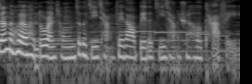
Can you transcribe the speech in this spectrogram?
真的会有很多人从这个机场飞到别的机场去喝咖啡。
